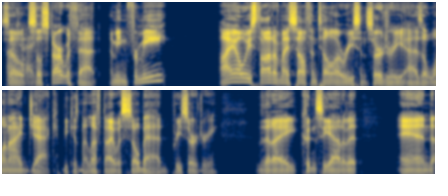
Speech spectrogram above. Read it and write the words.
So okay. so start with that. I mean, for me, I always thought of myself until a recent surgery as a one-eyed jack because my left eye was so bad pre-surgery that I couldn't see out of it. And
